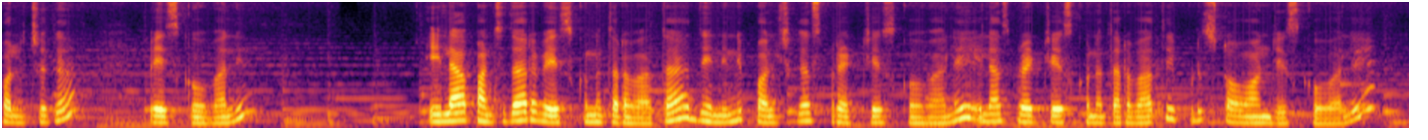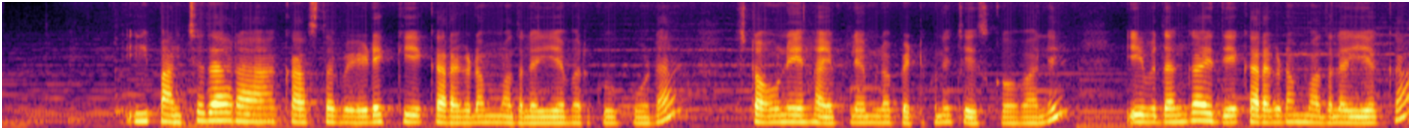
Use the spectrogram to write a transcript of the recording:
పలుచగా వేసుకోవాలి. ఇలా పంచదార వేసుకున్న తర్వాత దీనిని పలుచగా స్ప్రెడ్ చేసుకోవాలి. ఇలా స్ప్రెడ్ చేసుకున్న తర్వాత ఇప్పుడు స్టవ్ ఆన్ చేసుకోవాలి. ఈ పంచదార కాస్త వేడెక్కి కరగడం మొదలయ్యే వరకు కూడా స్టవ్ని హై ఫ్లేమ్లో పెట్టుకుని చేసుకోవాలి. ఈ విధంగా ఇది కరగడం మొదలయ్యాక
